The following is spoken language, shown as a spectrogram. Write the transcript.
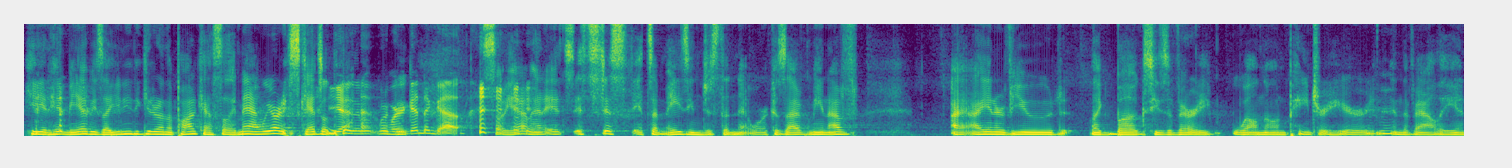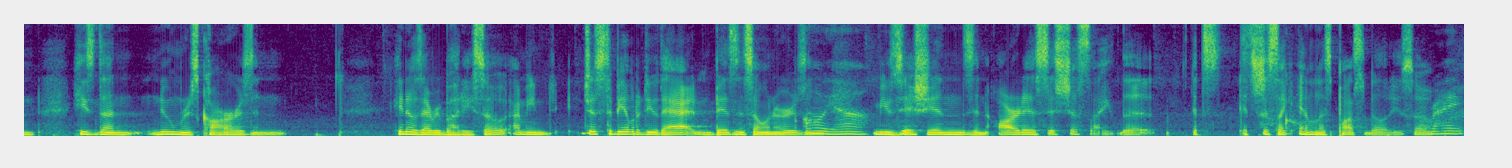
he had hit me up. He's like, you need to get her on the podcast. So like, man, we already scheduled. Yeah, it. we're, we're good. good. to go. so yeah, man, it's it's just it's amazing just the network because I mean I've I, I, interviewed like Bugs. He's a very well known painter here mm-hmm. in, in the valley, and he's done numerous cars and he knows everybody. So I mean, just to be able to do that and business owners and oh, yeah. musicians and artists, it's just like the it's it's just like endless possibilities. So right.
